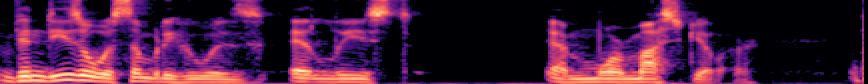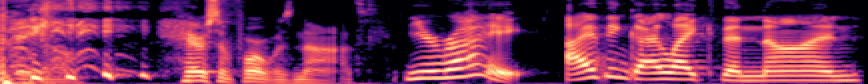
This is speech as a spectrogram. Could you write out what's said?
Vin Diesel was somebody who was at least uh, more muscular. you know. Harrison Ford was not. You're right. I think I like the non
